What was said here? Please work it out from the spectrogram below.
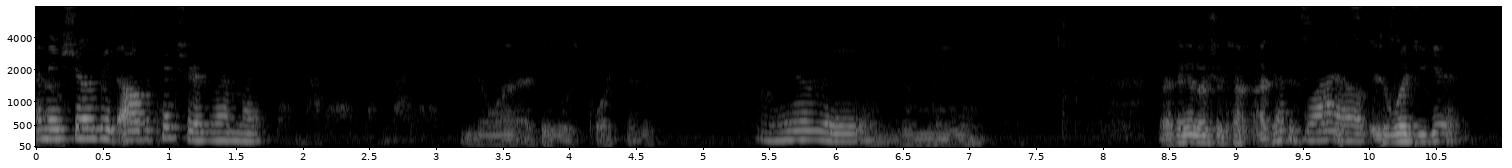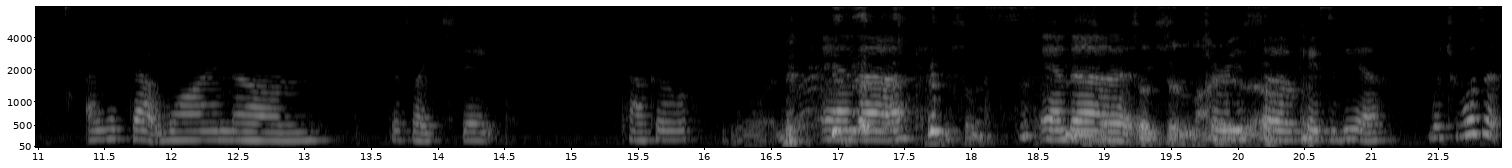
and they showed me all the pictures, and I'm like, that's not it. That's not it. You know what? I think it was pork then. Really? Mhm. Maybe. I think I know what you're talking. I think That's it's, wild. It's, So it's, what'd you get? I just got one, um, just like steak taco what? and uh You're and uh So it's a liar, though. chorizo quesadilla, which wasn't.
